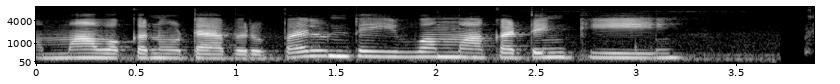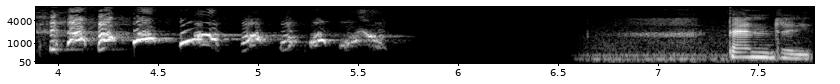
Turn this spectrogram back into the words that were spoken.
అమ్మా ఒక నూట యాభై రూపాయలు ఉంటే ఇవ్వమ్మా కటింగ్కి. తండ్రి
